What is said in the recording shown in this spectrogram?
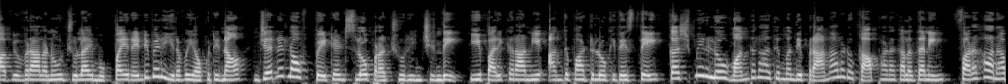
ఆ వివరాలను జులై ముప్పై రెండు వేల ఇరవై ఒకటిన జర్నల్ ఆఫ్ పేటెంట్స్లో ప్రచురించింది. ఈ పరికరాన్ని అందుబాటులోకి తెస్తే కశ్మీర్లో వందలాది మంది ప్రాణాలను కాపాడగలదని ఫర్హానా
